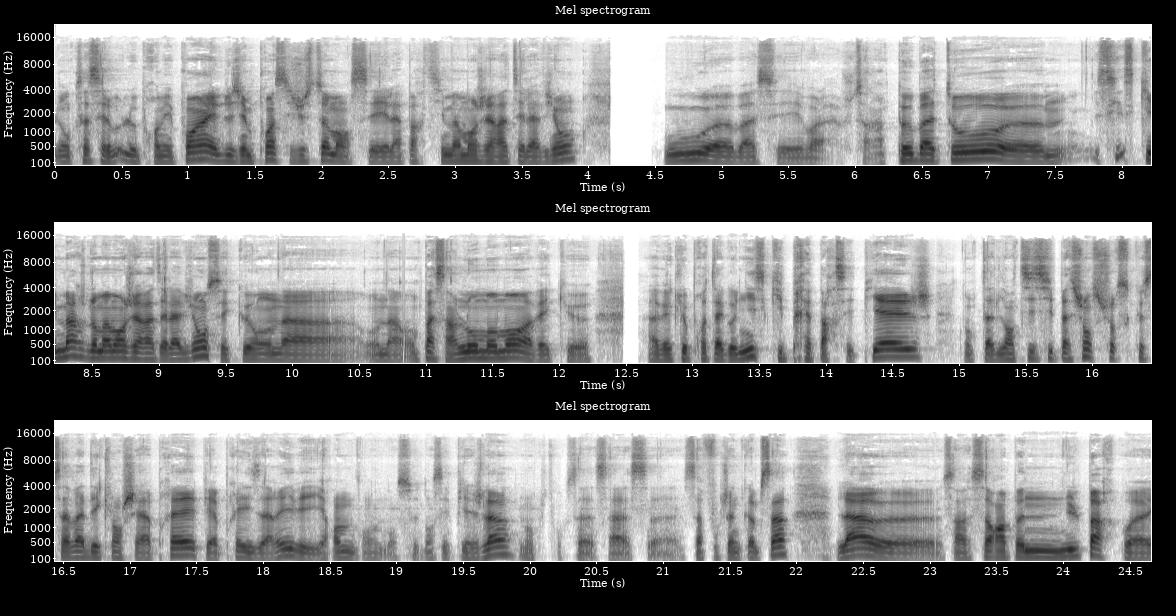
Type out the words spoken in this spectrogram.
donc ça c'est le, premier point. Et le deuxième point, c'est justement c'est la partie maman j'ai raté l'avion où bah c'est voilà un peu bateau. Ce, qui marche dans maman j'ai raté l'avion, c'est qu'on on passe un long moment avec avec le protagoniste qui prépare ses pièges. Donc tu as de l'anticipation sur ce que ça va déclencher après. Et puis après ils arrivent et ils rentrent dans, dans, ce- dans ces pièges là. Donc je trouve que ça fonctionne comme ça. Là euh, ça sort un peu de nulle part quoi.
